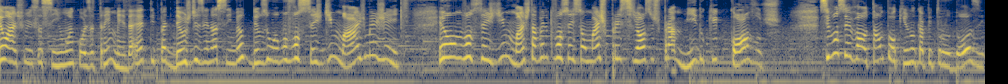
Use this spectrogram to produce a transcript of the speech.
Eu acho isso assim uma coisa tremenda. É tipo é Deus dizendo assim: Meu Deus, eu amo vocês demais, minha gente. Eu amo vocês demais. Tá vendo que vocês são mais preciosos para mim do que corvos. Se você voltar um pouquinho no capítulo 12,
